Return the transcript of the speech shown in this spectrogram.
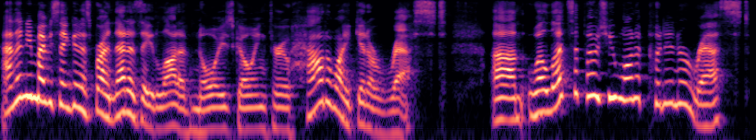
And then you might be saying, goodness, Brian, that is a lot of noise going through. How do I get a rest? Um, well, let's suppose you want to put in a rest.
